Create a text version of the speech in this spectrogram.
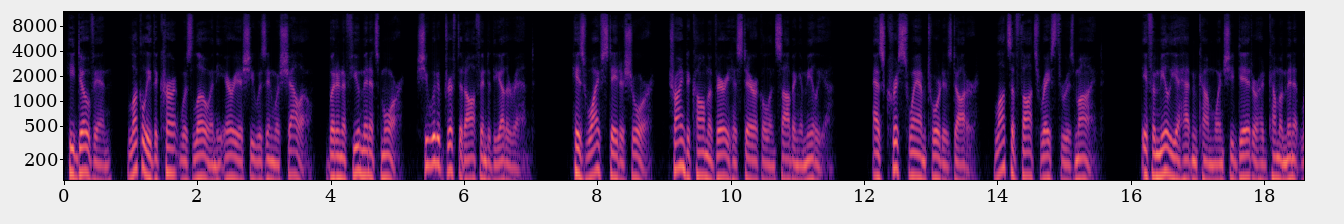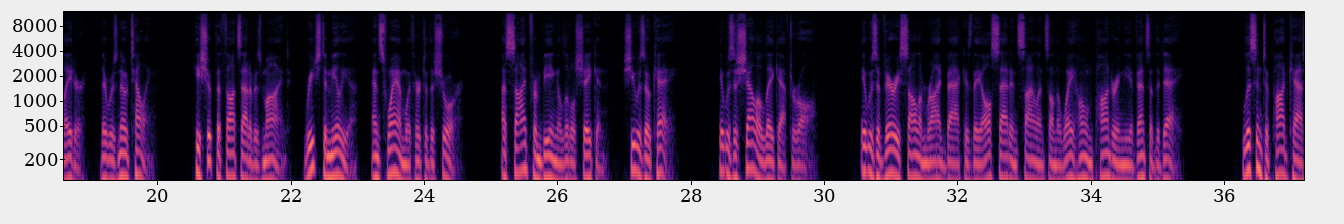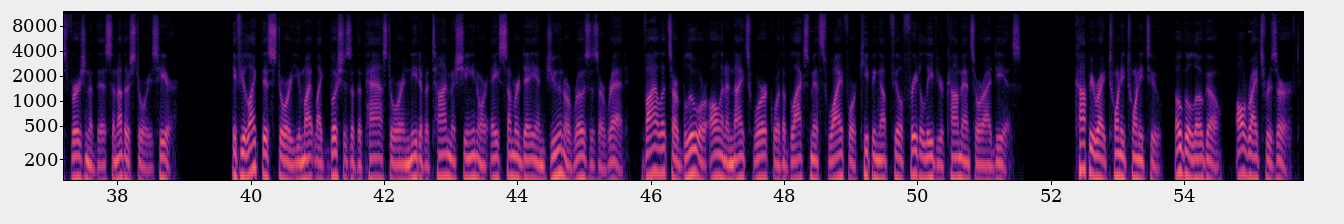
He dove in, luckily the current was low and the area she was in was shallow, but in a few minutes more, she would have drifted off into the other end. His wife stayed ashore, trying to calm a very hysterical and sobbing Amelia. As Chris swam toward his daughter, lots of thoughts raced through his mind. If Amelia hadn't come when she did or had come a minute later, there was no telling. He shook the thoughts out of his mind, reached Amelia, and swam with her to the shore. Aside from being a little shaken, she was okay. It was a shallow lake after all. It was a very solemn ride back as they all sat in silence on the way home pondering the events of the day. Listen to podcast version of this and other stories here. If you like this story, you might like Bushes of the Past or In Need of a Time Machine or A Summer Day in June or Roses Are Red, Violets Are Blue or All in a Night's Work or The Blacksmith's Wife or Keeping Up. Feel free to leave your comments or ideas. Copyright 2022, Ogle Logo, all rights reserved.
